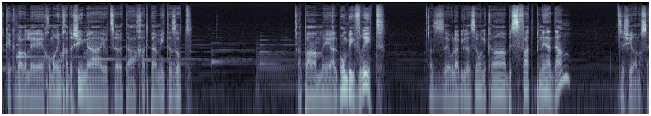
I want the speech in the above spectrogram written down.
חכה כבר לחומרים חדשים מהיוצרת החד פעמית הזאת. הפעם אה, אלבום בעברית, אז אה, אולי בגלל זה הוא נקרא בשפת בני אדם? זה שיר הנושא.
